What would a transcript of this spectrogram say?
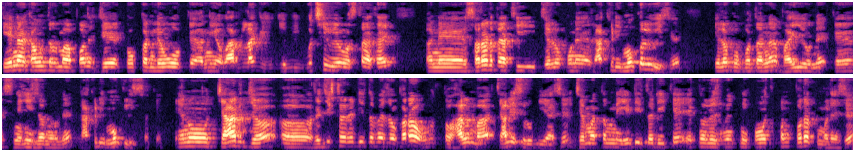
તેના કાઉન્ટરમાં પણ જે ટોકન લેવો કે અન્ય વાર લાગે એવી ઓછી વ્યવસ્થા થાય અને સરળતાથી જે લોકોને રાખડી મોકલવી છે એ લોકો પોતાના ભાઈઓને કે સ્નેહીજનોને રાખડી મોકલી શકે. એનો ચાર્જ રજિસ્ટર એડી તમે જો કરાવો, તો હાલમાં ચાલીસ રૂપિયા છે, જેમાં તમને એડી તરીકે એકનોલેજમેન્ટની પહોંચ પણ પરત મળે છે.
